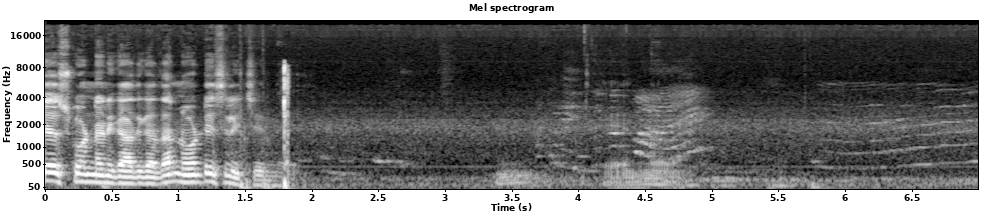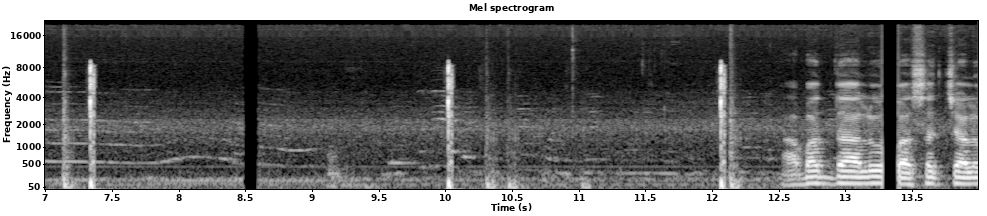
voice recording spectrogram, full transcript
చేసుకోండి అని కాదు కదా నోటీసులు ఇచ్చింది ఏందో. అబద్ధాలు అసత్యాలు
